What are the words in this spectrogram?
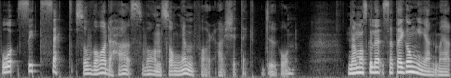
På sitt sätt så var det här svansången för arkitektduon. När man skulle sätta igång igen med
